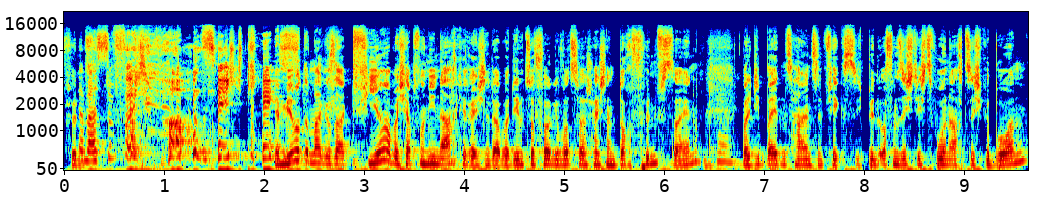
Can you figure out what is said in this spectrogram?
Fünf. Da warst du fünf offensichtlich. Ja, mir wird immer gesagt vier, aber ich habe es noch nie nachgerechnet. Aber demzufolge wird es wahrscheinlich dann doch fünf sein, okay. weil die beiden Zahlen sind fix. Ich bin offensichtlich 82 geboren.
